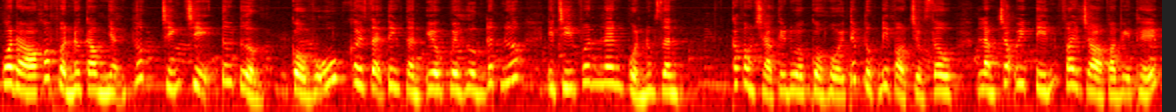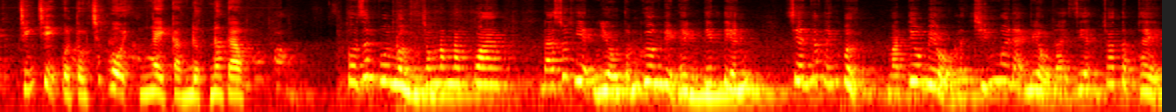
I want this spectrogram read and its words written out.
qua đó góp phần nâng cao nhận thức chính trị, tư tưởng, cổ vũ, khơi dậy tinh thần yêu quê hương đất nước, ý chí vươn lên của nông dân, các phong trào thi đua của hội tiếp tục đi vào chiều sâu, làm cho uy tín, vai trò và vị thế chính trị của tổ chức hội ngày càng được nâng cao. Tôi rất vui mừng trong 5 năm qua đã xuất hiện nhiều tấm gương điển hình tiên tiến trên các lĩnh vực mà tiêu biểu là 90 đại biểu đại diện cho tập thể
